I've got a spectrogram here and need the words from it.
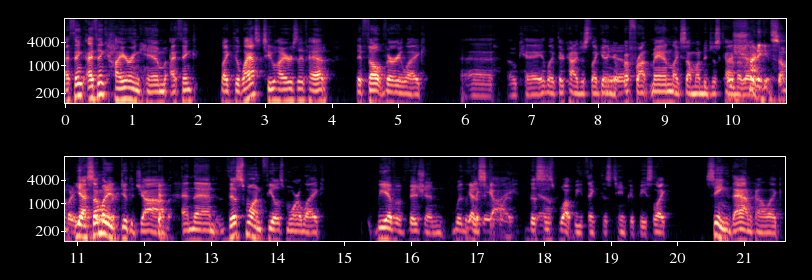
I think I think hiring him, I think like the last two hires they've had, they felt very like uh okay. Like they're kind of just like getting a- Yeah. a front man, like someone to just kind of trying like to get somebody. yeah, somebody to do the job. and then this one feels more like we have a vision with We got a this guy. This Yeah. is what we think this team could be. So like seeing that, I'm kind of like,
